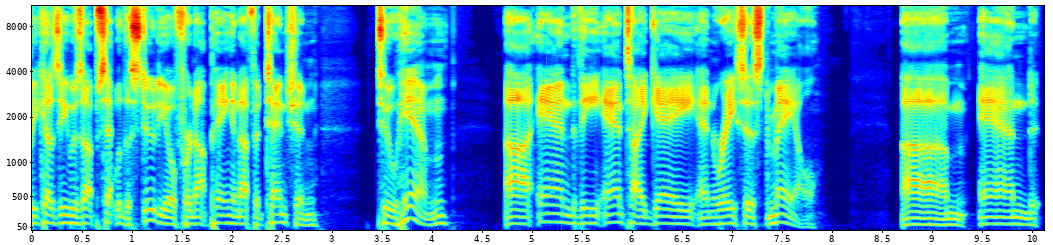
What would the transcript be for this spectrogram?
because he was upset with the studio for not paying enough attention to him uh, and the anti-gay and racist mail. Um, and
